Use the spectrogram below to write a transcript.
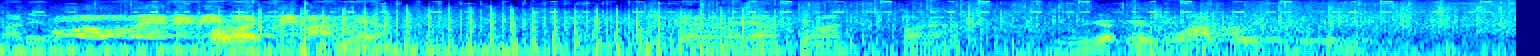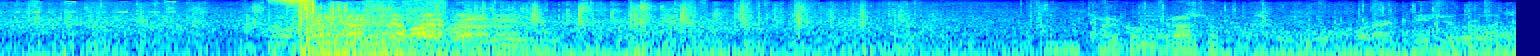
Mario, UAV enemigo Voy, voy. encima. Al mío. Hostia, que me he quedado encima de zona. Yuya, qué guapo es, tío. El ¿Dónde está el contrato? por aquí, yo creo que sí.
